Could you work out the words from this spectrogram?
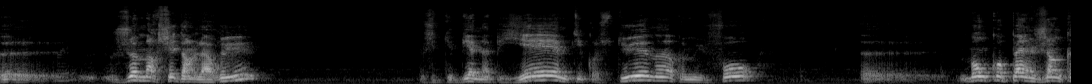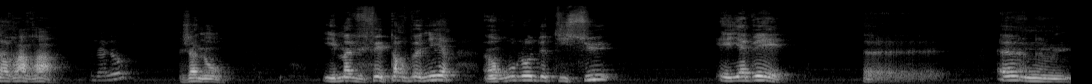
Euh, Oui. je marchais dans la rue, j'étais bien habillé, un petit costume, comme il faut. Euh, mon copain Jean Carrara, Jeannot? Jeannot, il m'avait fait parvenir un rouleau de tissu et il y avait euh, un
